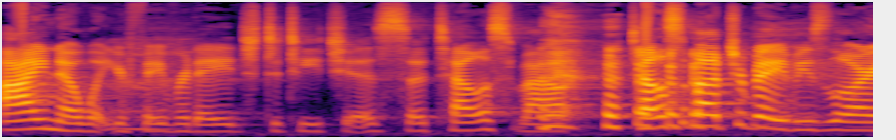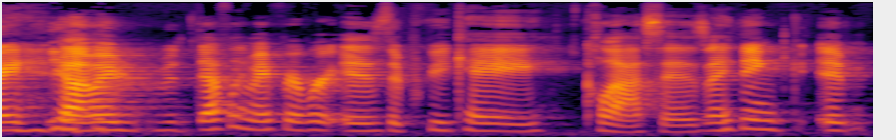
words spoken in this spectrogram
I know what your favorite age to teach is. So, tell us about tell us about your babies, Lori. Yeah, my definitely my favorite is the pre-K classes. I think it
